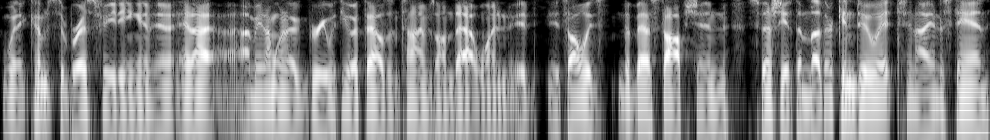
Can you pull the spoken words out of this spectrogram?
when it comes to breastfeeding, and, and, and I, I mean, I'm going to agree with you a thousand times on that one. It, it's always the best option, especially if the mother can do it. And I understand,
